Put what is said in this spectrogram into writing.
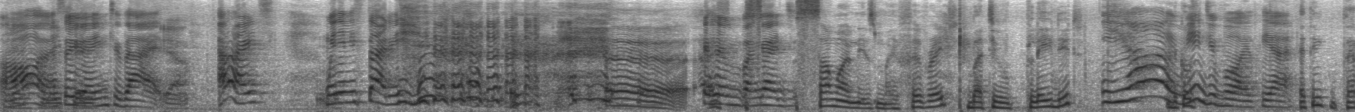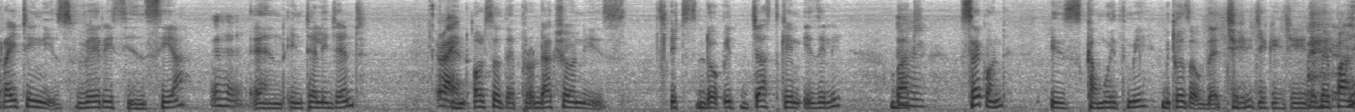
Oh, Eh, so you're into that. Yeah. All right. Mwenye mistari. uh, Mpangaji. someone is my favorite, but you played it. Yeah, Because- me and you both. Yeah. I think the writing is very sincere and intelligent, Right. and also the production is it's dope. It just came easily, but second is come with me because of the chi chi chi chi the punk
